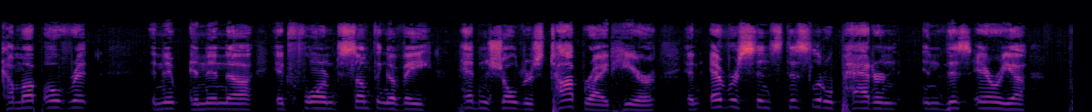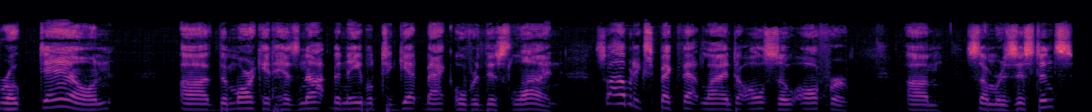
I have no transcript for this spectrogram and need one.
come up over it, and it, and then uh, it formed something of a head and shoulders top right here. And ever since this little pattern in this area broke down, uh, the market has not been able to get back over this line. So I would expect that line to also offer um, some resistance.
